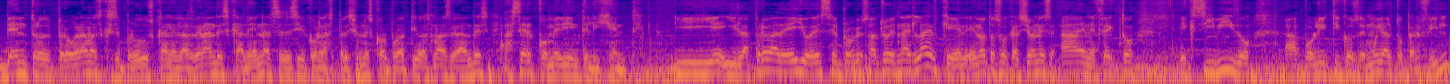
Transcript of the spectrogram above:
dentro de programas que se produzcan en las grandes cadenas, es decir, con las presiones corporativas más grandes, hacer comedia inteligente. Y, y la prueba de ello es el propio Saturday Night Live, que en, otras ocasiones ha en efecto exhibido a políticos de muy alto perfil,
